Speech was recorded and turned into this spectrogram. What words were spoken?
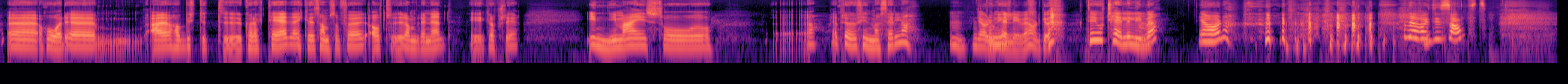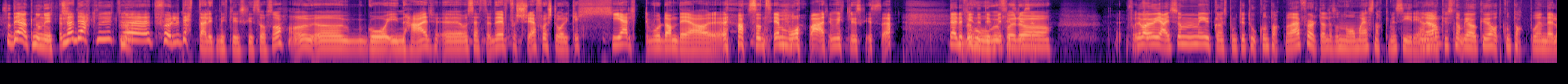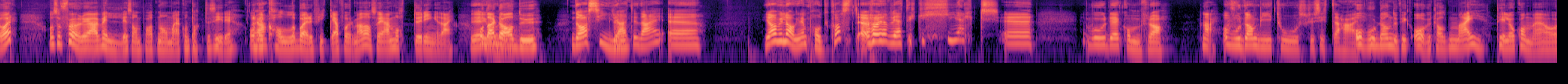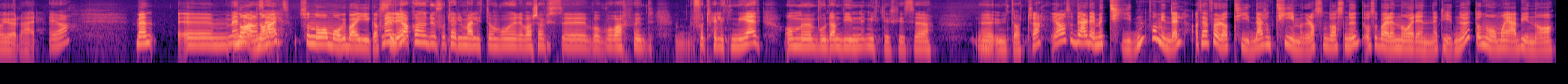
Eh, håret er, har byttet eh, karakter. Det er ikke det samme som før. Alt ramler ned i kroppslig. Inni meg så eh, Ja, jeg prøver å finne meg selv, da. Mm, det har du gjort hele livet, har du ikke det? Det har jeg gjort hele livet. Jeg har det. Og det er faktisk sant. Så det er jo ikke noe nytt. Nei, det er ikke noe nytt. Jeg føler dette er litt mitt livskrise også. Å, å gå inn her eh, og sette det, Jeg forstår ikke helt hvordan det har Altså, det må være mitt livskrise. Det er definitivt mitt å Det var jo jeg som i utgangspunktet tok kontakt med deg. Jeg følte at liksom, nå må jeg snakke med Siri igjen. Ja. Har ikke Vi har jo ikke hatt kontakt på en del år. Og så føler jeg veldig sånn på at nå må jeg kontakte Siri. Og Ja. det kallet bare fikk jeg for meg, da, så jeg måtte ringe deg. Det og det er da du Da sier jeg til deg eh, Ja, vi lager en podkast. Og jeg vet ikke helt eh, hvor det kommer fra. Nei. Og hvordan vi to skulle sitte her. Og hvordan du fikk overtalt meg til å komme og gjøre det her. ja. Men, eh, Men nå er vi nå her, så nå må vi bare gi gass, Men Siri. da kan jo du fortelle meg litt om hvor, hva slags eh, hva, hva, Fortell litt mer om eh, hvordan din midtlivskrise uh, utarter seg. Ja, altså Det er det med tiden for min del. At jeg føler at tiden er sånn timeglass som du har snudd, og så bare nå renner tiden ut, og nå må jeg begynne å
